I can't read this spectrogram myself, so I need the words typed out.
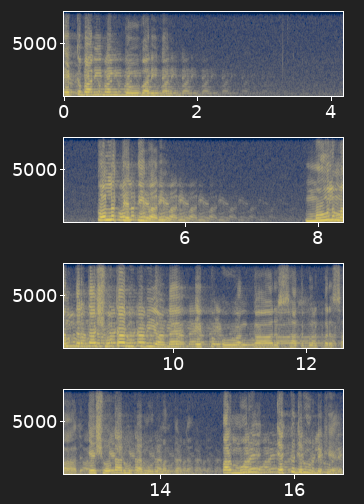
ਇੱਕ ਵਾਰੀ ਨਹੀਂ, ਦੋ ਵਾਰੀ ਨਹੀਂ। ਕੁੱਲ 33 ਵਾਰੀ। ਮੂਲ ਮੰਤਰ ਦਾ ਛੋਟਾ ਰੂਪ ਵੀ ਆਉਂਦਾ ਹੈ, ਇੱਕ ਓੰਕਾਰ ਸਤਿਗੁਰ ਪ੍ਰਸਾਦ। ਇਹ ਛੋਟਾ ਰੂਪ ਹੈ ਮੂਲ ਮੰਤਰ ਦਾ। ਪਰ ਮੂਰੇ ਇੱਕ ਜ਼ਰੂਰ ਲਿਖਿਆ ਹੈ।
